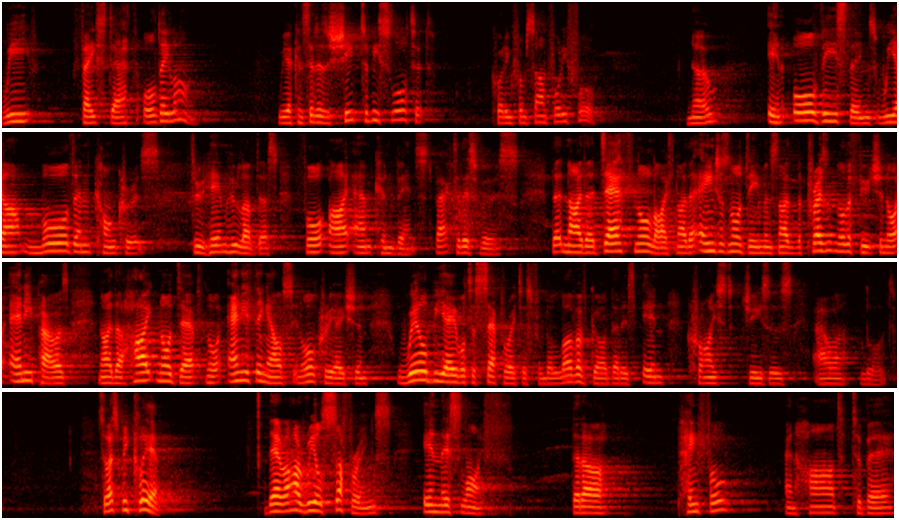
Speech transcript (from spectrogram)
we face death all day long. We are considered as sheep to be slaughtered quoting from Psalm 44. No, in all these things we are more than conquerors through him who loved us, for I am convinced. Back to this verse that neither death nor life, neither angels nor demons, neither the present nor the future, nor any powers, neither height nor depth, nor anything else in all creation will be able to separate us from the love of God that is in Christ Jesus our Lord. So let's be clear. There are real sufferings in this life that are painful and hard to bear.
